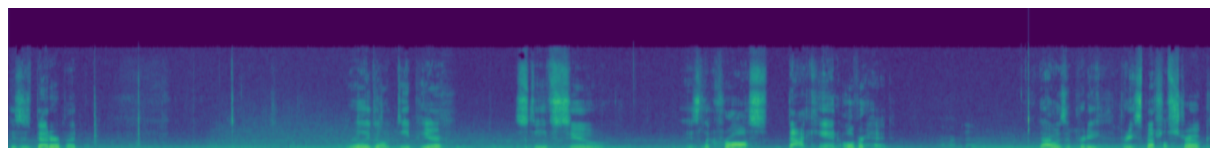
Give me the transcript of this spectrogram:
his is better, but really going deep here. Steve Sue is lacrosse backhand overhead. I remember that. That was a pretty, pretty special stroke.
